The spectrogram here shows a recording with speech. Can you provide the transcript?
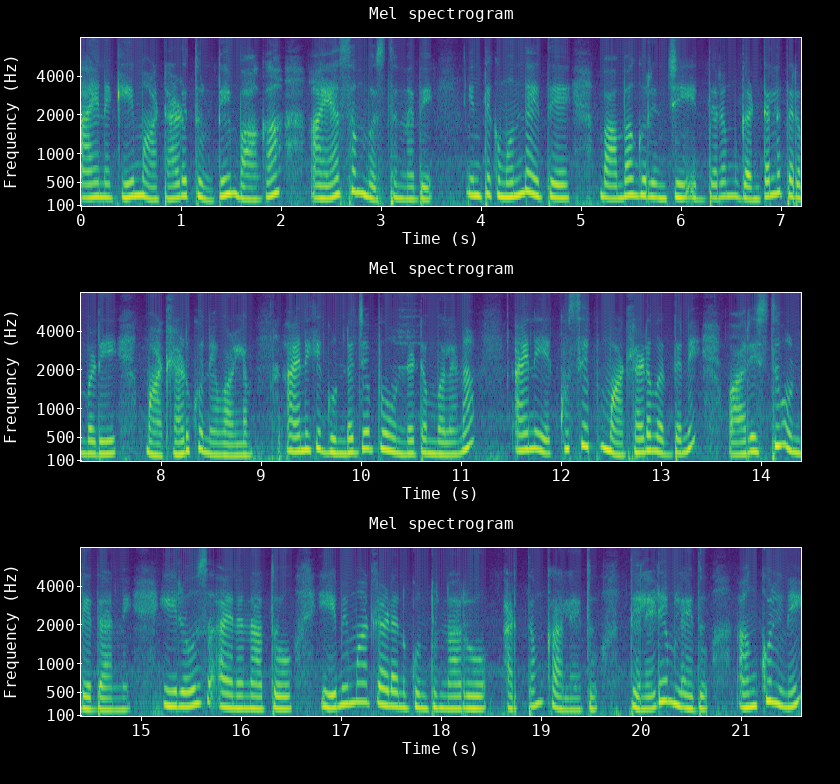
ఆయనకి మాట్లాడుతుంటే బాగా ఆయాసం వస్తున్నది. ఇంతకు ముందైతే బాబా గురించి ఇద్దరం గంటల తరబడి మాట్లాడుకునేవాళ్ళం. ఆయనకి గుండె జబ్బు ఉండటం వలన ఆయన ఎక్కువసేపు మాట్లాడవద్దని వారిస్తూ ఉండేదాన్ని. ఈరోజు ఆయన నాతో ఏమి మాట్లాడనుకుంటున్నారో అర్థం కాలేదు తెలియడం లేదు. అంకుల్ని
